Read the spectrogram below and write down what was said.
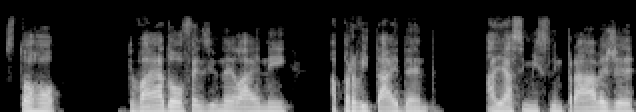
z toho dvaja do ofenzívnej liney, a prvý tight end. A ja si myslím práve, že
